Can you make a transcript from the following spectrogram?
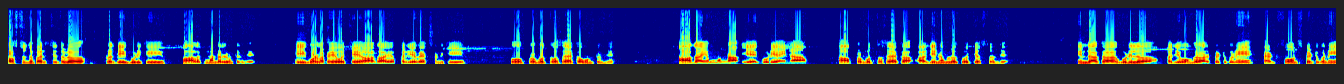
ప్రస్తుత పరిస్థితిలో ప్రతి గుడికి పాలక మండలి ఉంటుంది. ఈ గుళ్ళపై వచ్చే ఆదాయ పర్యవేక్షణకి ఓ ప్రభుత్వ శాఖ ఉంటుంది. ఆదాయం ఉన్న ఏ గుడి అయినా ఆ ప్రభుత్వ శాఖ అధీనంలోకి వచ్చేస్తుంది. ఇందాక గుడిలో పది ఉంగరాలు పెట్టుకుని హెడ్ ఫోన్స్ పెట్టుకుని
